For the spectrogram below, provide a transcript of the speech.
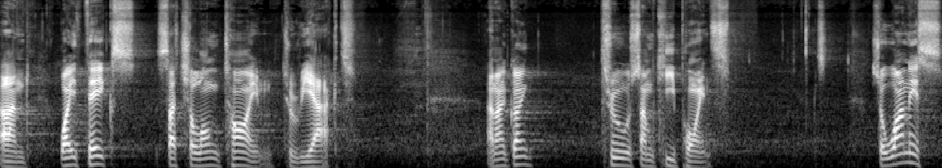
and why it takes such a long time to react. And I'm going through some key points. So one is,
